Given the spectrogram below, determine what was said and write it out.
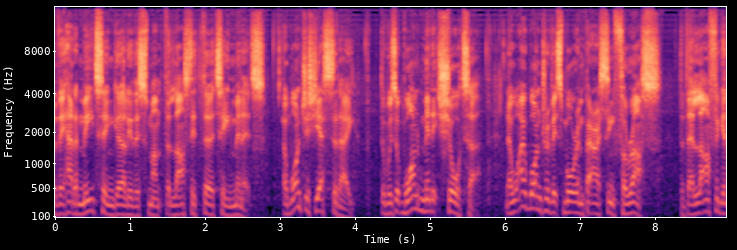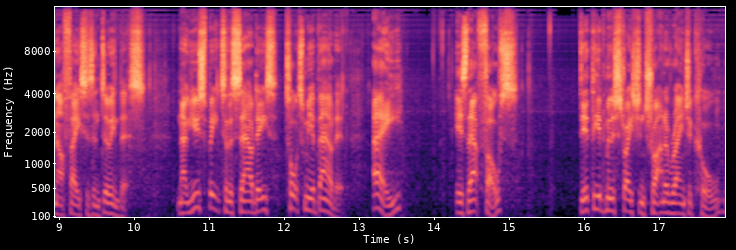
that they had a meeting earlier this month that lasted 13 minutes, and one just yesterday that was at one minute shorter. Now, I wonder if it's more embarrassing for us that they're laughing in our faces and doing this. Now, you speak to the Saudis, talk to me about it. A, is that false? Did the administration try and arrange a call?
